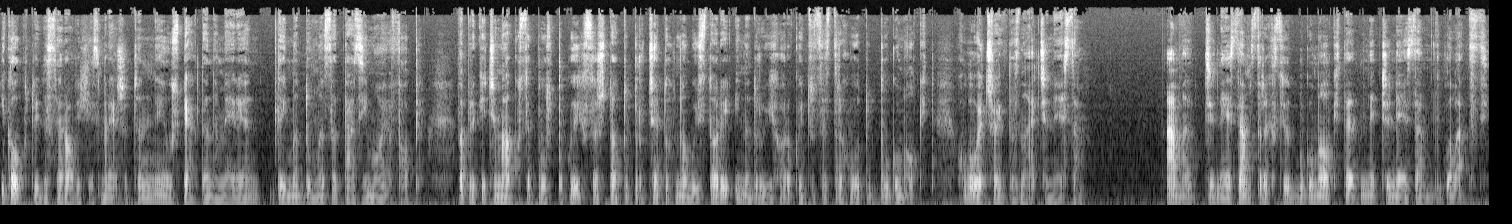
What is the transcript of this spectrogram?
И колкото и да се рових из мрежата, не успях да намеря да има дума за тази моя фобия. Въпреки, че малко се поуспокоих, защото прочетох много истории и на други хора, които се страхуват от богомолките. Хубаво е човек да знае, че не е сам. Ама, че не е сам страх си от богомолките, не, че не е сам в главата си.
